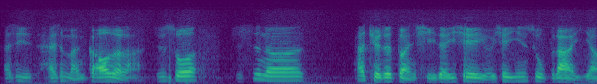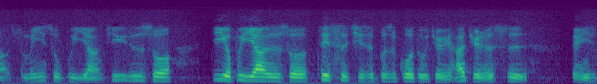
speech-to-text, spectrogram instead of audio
还是还是蛮高的啦。就是说，只是呢，他觉得短期的一些有一些因素不大一样。什么因素不一样？其实就是说，第一个不一样就是说，这次其实不是过度就业，他觉得是等于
